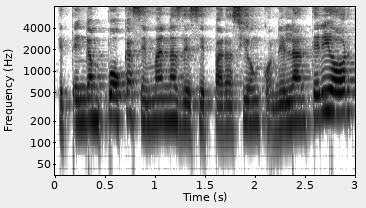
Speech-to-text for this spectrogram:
que tengan pocas semanas de separación con el anterior,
